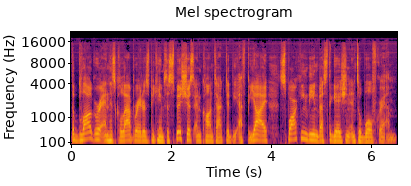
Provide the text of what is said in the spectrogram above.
the blogger and his collaborators became suspicious and contacted the FBI, sparking the investigation into Wolfgram.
